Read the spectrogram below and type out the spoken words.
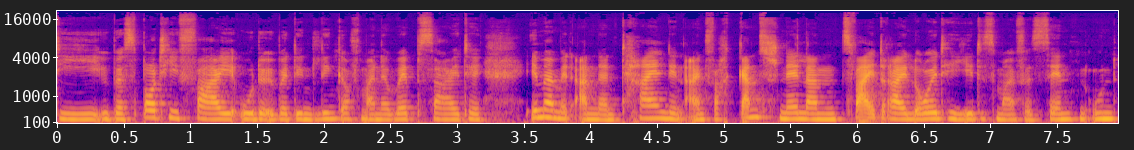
die über Spotify oder über den Link auf meiner Webseite immer mit anderen teilen, den einfach ganz schnell an zwei, drei Leute jedes Mal versenden und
